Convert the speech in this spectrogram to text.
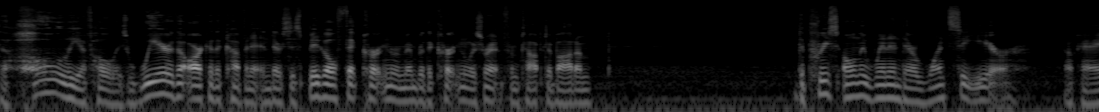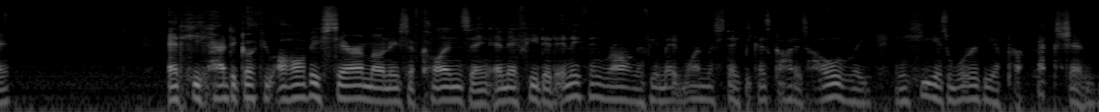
the holy of holies, we're the ark of the covenant, and there's this big old thick curtain. Remember, the curtain was rent from top to bottom. The priest only went in there once a year, okay? And he had to go through all these ceremonies of cleansing. And if he did anything wrong, if he made one mistake, because God is holy and he is worthy of perfection,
